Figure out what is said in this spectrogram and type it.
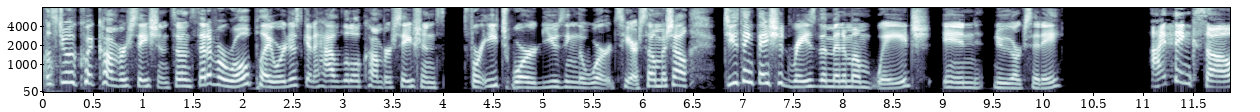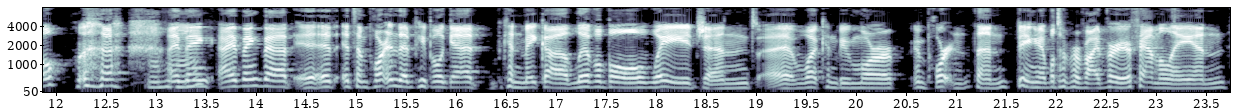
Let's do a quick conversation. So instead of a role play, we're just going to have little conversations for each word using the words here. So, Michelle, do you think they should raise the minimum wage in New York City? I think so. mm-hmm. I think I think that it, it's important that people get can make a livable wage, and uh, what can be more important than being able to provide for your family? And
